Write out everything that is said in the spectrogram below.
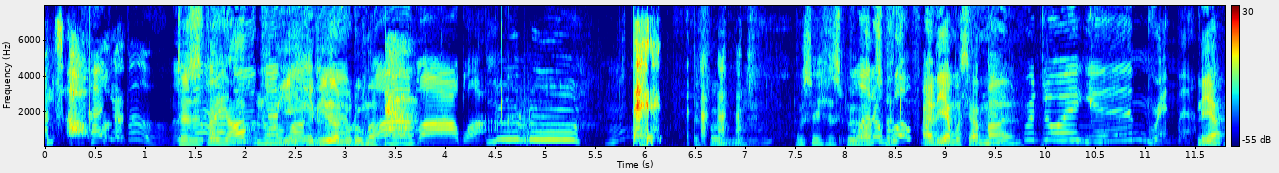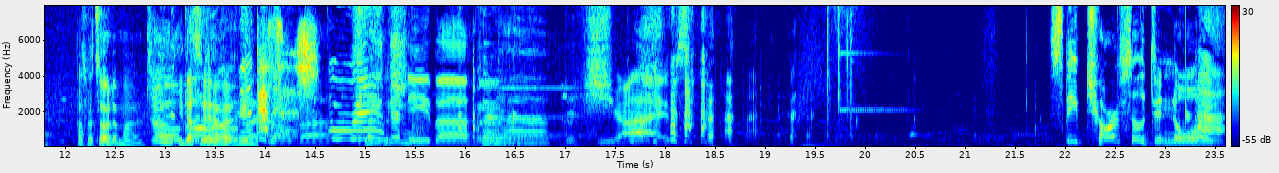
uns auch. Das ist bei ja auch Lulu machen. Pipi oder Lulu machen, Blah, ja. blah, blah. Lulu. Ja, voll gut. Uns a ist. wolf. Ah, Lea muss ja malen. Lea, was willst du heute malen? Wie das hier. Klassisch. Shives. Steep Charso Denoy. Ah,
